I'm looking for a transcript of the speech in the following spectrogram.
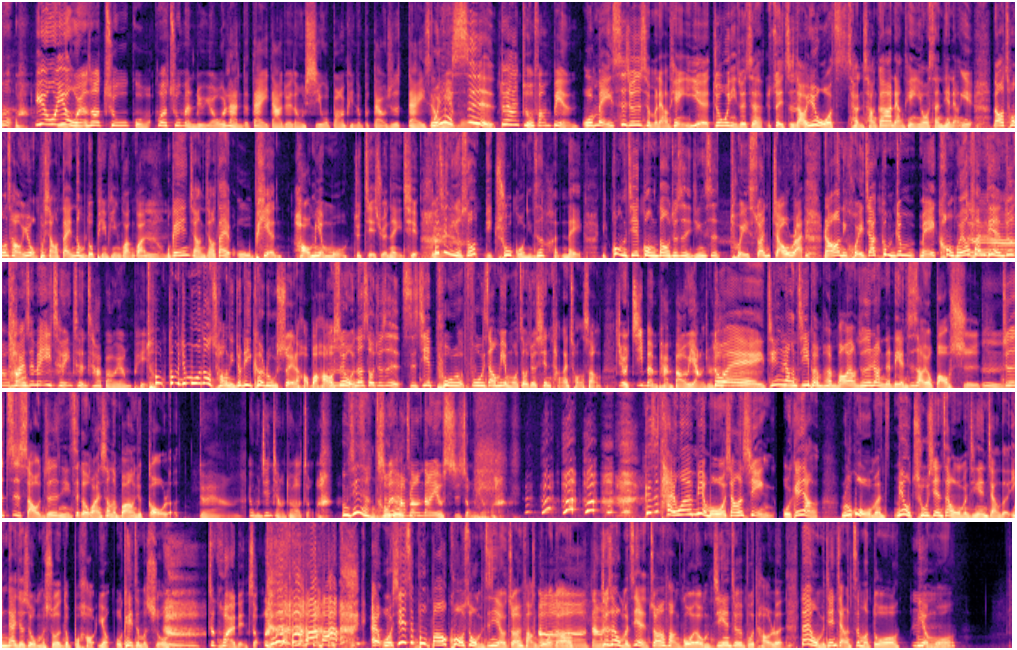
因为我因为我有时候出国或者出门旅游，我懒得带一大堆东西，我保养品都不带，我就是带一张面膜。我也是，对啊，多方便。我每一次就是什么两天一夜，就问你最最最知道，嗯、因为我很常跟他两天一夜或三天两夜。然后通常因为我不想要带那么多瓶瓶罐罐，嗯、我跟你讲，你只要带五片好面膜就解决那一切。对而且你有时候你出国，你真的很累，你逛街逛到就是已经是腿酸脚软，然后你回家根本就没空，回到饭店就躺在这边一层一层擦保养品。根本就摸到床，你就立刻入睡了，好不好？嗯、所以我那时候就是直接铺敷一张面膜之后，就先躺在床上，有基本盘保养就好。对，已经让基本盘保养，就是让你的脸至少有保湿，嗯，就是至少就是你这个晚上的保养就够了。对啊，哎、欸，我们今天讲了多少种啊？我们今天讲超多种，当然有十种有啊。可是台湾面膜，我相信我跟你讲，如果我们没有出现在我们今天讲的，应该就是我们说的都不好用。我可以这么说，这话有点重。哎、欸，我现在是不包括说我们之前有专访过的哦，哦就是我们之前专访过的，我们今天就是不讨论。但是我们今天讲了这么多面膜。嗯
